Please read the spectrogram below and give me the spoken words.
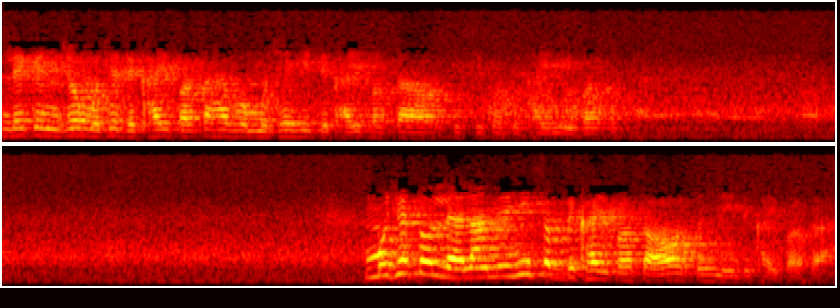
लेकिन जो मुझे दिखाई पड़ता है, वो मुझे ही दिखाई पड़ता है और किसी को दिखाई नहीं पड़ सकता। मुझे तो लैला में ही सब दिखाई पड़ता और कहीं नहीं दिखाई पड़ता।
